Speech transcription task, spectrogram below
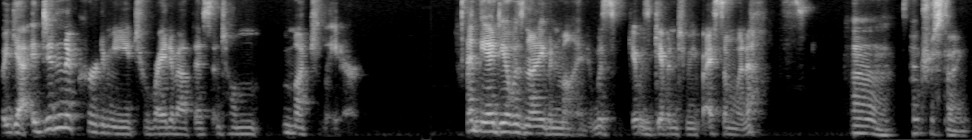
but yeah, it didn't occur to me to write about this until m- much later. And the idea was not even mine. It was it was given to me by someone else. Mm, interesting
